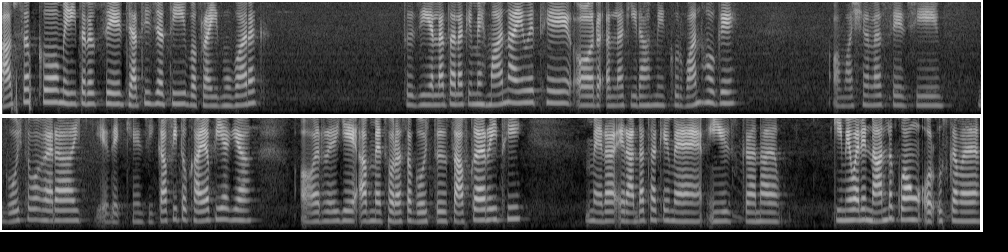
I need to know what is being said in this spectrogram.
आप सबको मेरी तरफ़ से जाती जाती बकरा मुबारक। तो जी अल्लाह ताला के मेहमान आए हुए थे और अल्लाह की राह में कुर्बान हो गए। और माशाल्लाह से जी गोश्त वगैरह, ये देखें जी, काफ़ी तो खाया पिया गया। और ये अब मैं थोड़ा सा गोश्त साफ़ कर रही थी। मेरा इरादा था कि मैं इसका ना कीमे वाले नान लगवाऊँ और उसका मैं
